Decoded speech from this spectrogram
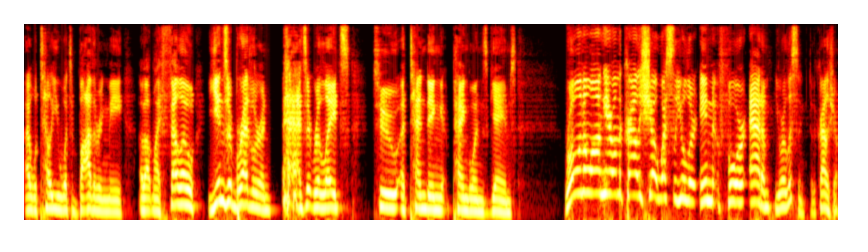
I will tell you what's bothering me about my fellow Yinzer brethren as it relates to attending Penguins games. Rolling along here on the Crowley Show, Wesley Euler in for Adam. You are listening to the Crowley Show.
